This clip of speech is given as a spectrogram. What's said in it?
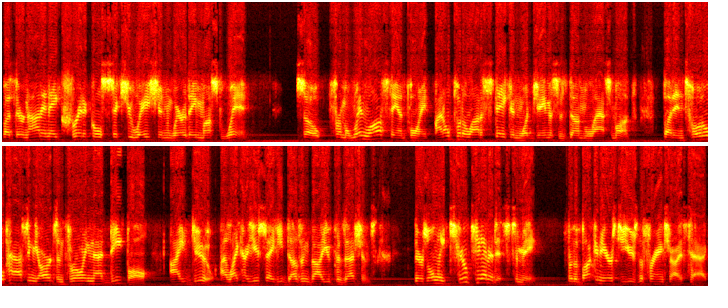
but they're not in a critical situation where they must win. So from a win-loss standpoint, I don't put a lot of stake in what Jameis has done the last month. But in total passing yards and throwing that deep ball, I do. I like how you say he doesn't value possessions. There's only two candidates to me for the Buccaneers to use the franchise tag.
